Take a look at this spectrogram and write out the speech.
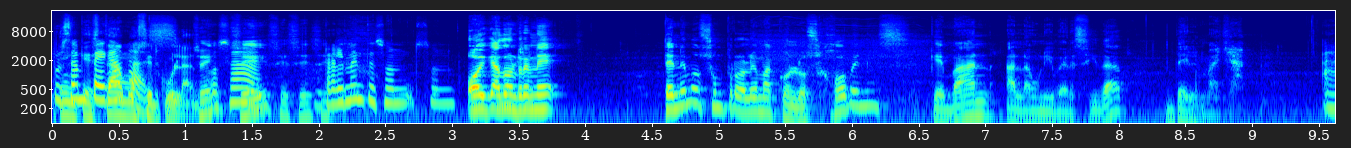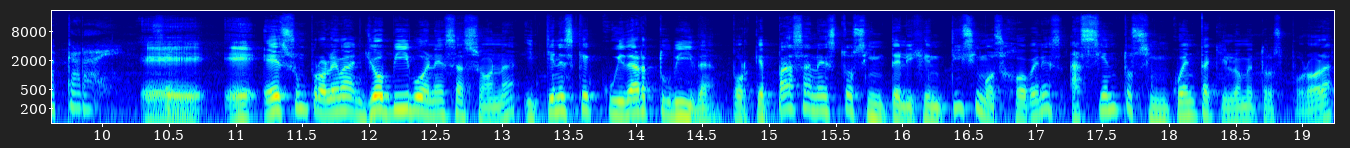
pues en que estamos circulando. sí, sí, sí, realmente son, son... Oiga, don René, tenemos un problema con los jóvenes que van a la Universidad del Mayap. Ah, caray. Eh, eh, es un problema, yo vivo en esa zona y tienes que cuidar tu vida porque pasan estos inteligentísimos jóvenes a 150 kilómetros por hora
